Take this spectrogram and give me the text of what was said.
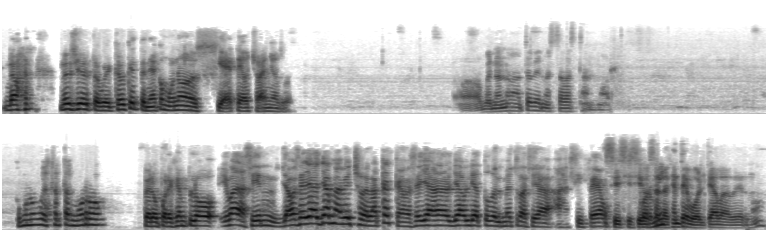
No, no es cierto, güey, creo que tenía como unos 7, 8 años, güey. Ah, bueno, no, todavía no estabas tan morro. ¿Cómo no voy a estar tan morro? Pero, por ejemplo, iba así, en- ya, o sea, ya, ya me había hecho de la caca, o sea, ya, ya olía todo el metro hacia así feo. Sí, sí, sí. O sea, la gente volteaba a ver, ¿no?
